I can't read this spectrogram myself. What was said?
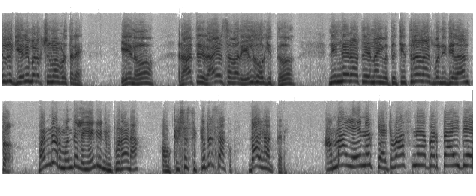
ಎಲ್ರು ಗೇಲಿ ಮಾಡಕ್ ಶುರು ಮಾಡ್ಬಿಡ್ತಾರೆ. ಏನು ರಾತ್ರಿ ರಾಯರ್ ಸವಾರಿ ಎಲ್ಗೆ ಹೋಗಿತ್ತು? ನಿನ್ನೆ ರಾತ್ರಿ ಏನೋ ಇವತ್ತು ಚಿತ್ರಾನ್ನ ಬಂದಿದ್ಯಲ್ಲ ಅಂತ. ಬಂದವ್ರ ಮುಂದೆಲ್ಲ ಏನ್ರಿ ನಿಮ್ ಪುರಾಣ? ಅವಕಾಶ ಸಿಕ್ಕಿದ್ರೆ ಸಾಕು. ಬಾಯಿ ಹಾಕ್ತಾರೆ. ಅಮ್ಮ ಏನು ಕೆಟ್ಟ ವಾಸನೆ ಬರ್ತಾ ಇದೆ.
